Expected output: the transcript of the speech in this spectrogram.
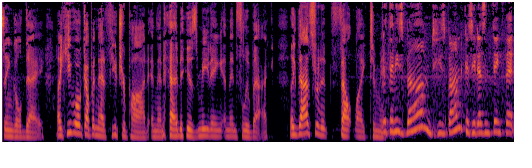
single day. Like, he woke up in that future pod and then had his meeting and then flew back. Like, that's what it felt like to me. But then he's bummed. He's bummed because he doesn't think that,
